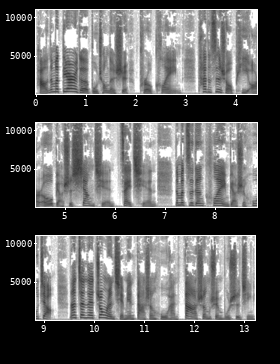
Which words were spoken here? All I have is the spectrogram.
好，那么第二个补充的是 proclaim，它的字首 p r o 表示向前在前，那么字根 claim 表示呼叫。那站在众人前面大声呼喊、大声宣布事情，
